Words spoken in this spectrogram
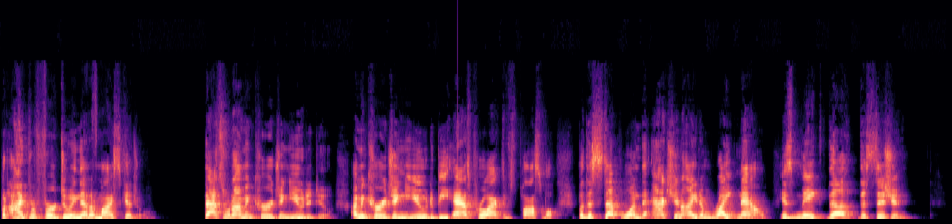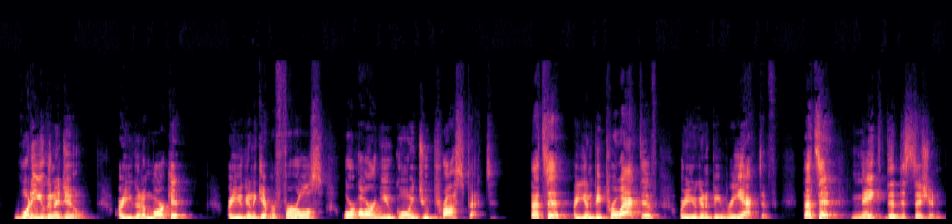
But I prefer doing that on my schedule. That's what I'm encouraging you to do. I'm encouraging you to be as proactive as possible. But the step one, the action item right now is make the decision. What are you going to do? Are you going to market? Are you going to get referrals? Or are you going to prospect? That's it. Are you going to be proactive or are you going to be reactive? That's it. Make the decision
